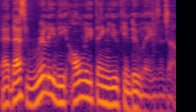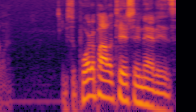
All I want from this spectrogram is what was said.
That that's really the only thing you can do, ladies and gentlemen. You support a politician that is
